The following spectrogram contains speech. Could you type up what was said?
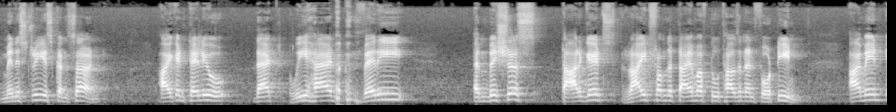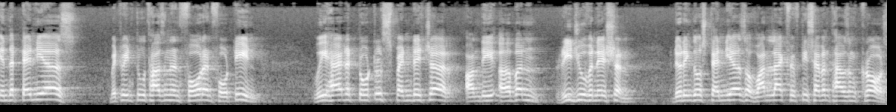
ministry is concerned, I can tell you that we had very ambitious targets right from the time of 2014. I mean, in the 10 years between 2004 and 14, we had a total expenditure on the urban rejuvenation during those 10 years of 1,57,000 crores.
